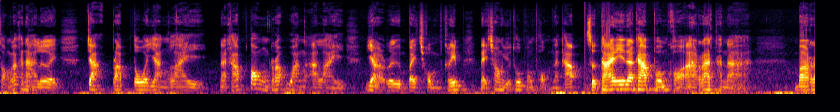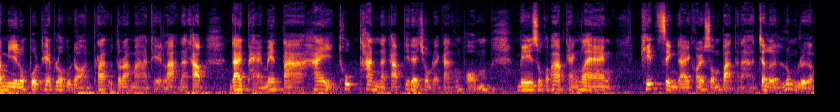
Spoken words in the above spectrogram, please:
12 ลัคนาเลย จะปรับตัวอย่างไรนะครับต้องระวังอะไร อย่าลืมไปชมคลิปในช่อง YouTube ของผมนะครับ สุดท้ายนี้นะครับผมขออาราธนา บารมีหลวงปู่เทพโลกุดรพระอุตรมหาเถระนะครับ ได้แผ่เมตตาให้ทุกท่านนะครับ ที่ได้ชมรายการของผม มีสุขภาพแข็งแรง คิดสิ่งใดขอให้สมปรารถนาเจริญรุ่งเรือง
